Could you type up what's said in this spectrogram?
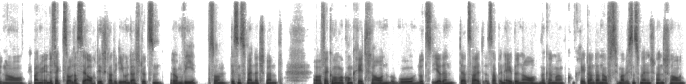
Genau. Ich meine, im Endeffekt soll das ja auch die Strategie unterstützen. Irgendwie. So ein Wissensmanagement. Aber vielleicht können wir mal konkret schauen, wo nutzt ihr denn derzeit SAP Enable Now? Wir können mal konkreter dann aufs Thema Wissensmanagement schauen.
